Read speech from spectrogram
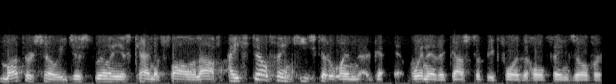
month or so, he just really has kind of fallen off. I still think he's going to win win at Augusta before the whole thing's over.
